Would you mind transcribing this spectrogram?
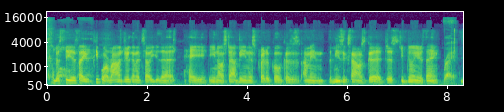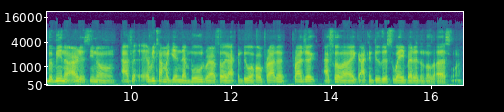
Come but on, see, it's man. like people around you are gonna tell you that, hey, you know, stop being this critical because I mean, the music sounds good. Just keep doing your thing. Right. But being an artist, you know, I've every time I get in that mood where I feel like I can do a whole product project, I feel like I can do this way better than the last one.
